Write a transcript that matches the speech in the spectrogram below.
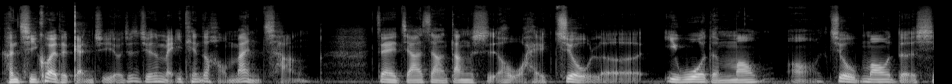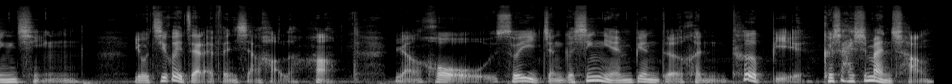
很奇怪的感觉，就是觉得每一天都好漫长。再加上当时哦，我还救了一窝的猫哦，救猫的心情有机会再来分享好了哈。然后，所以整个新年变得很特别，可是还是漫长。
